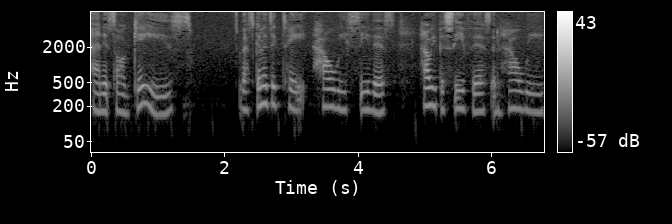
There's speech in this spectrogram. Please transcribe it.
And it's our gaze that's going to dictate how we see this, how we perceive this, and how we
